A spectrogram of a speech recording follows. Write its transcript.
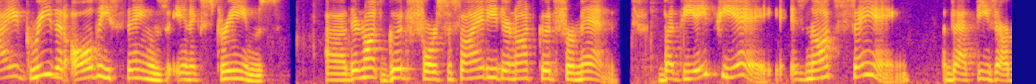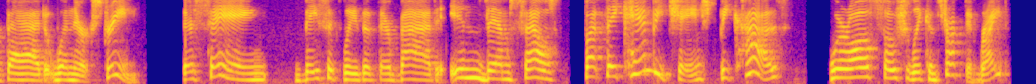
I agree that all these things in extremes. Uh, they're not good for society. They're not good for men. But the APA is not saying that these are bad when they're extreme. They're saying basically that they're bad in themselves, but they can be changed because we're all socially constructed, right?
